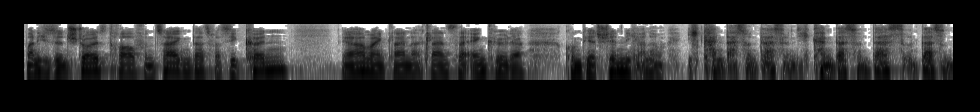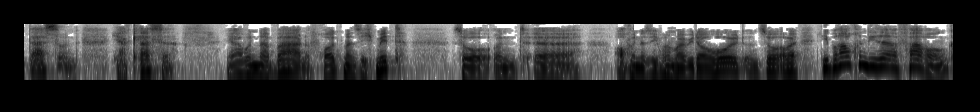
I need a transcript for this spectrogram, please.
manche sind stolz drauf und zeigen das, was sie können. Ja, mein kleiner, kleinster Enkel, der kommt jetzt ständig an, ich kann das und das und ich kann das und das und das und das und ja, klasse. Ja, wunderbar, da freut man sich mit. So, und äh, auch wenn er sich manchmal wiederholt und so, aber die brauchen diese Erfahrung.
